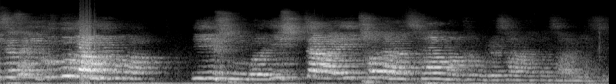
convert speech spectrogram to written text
이 세상에 그 누가 우리보다 이 예수님보다 이 십자가의 이 처절한 사랑만큼 우리를 사랑했던 사람이 있습니까?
